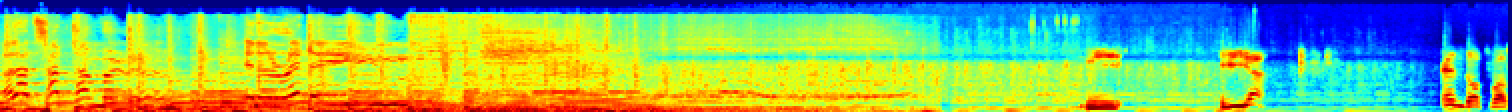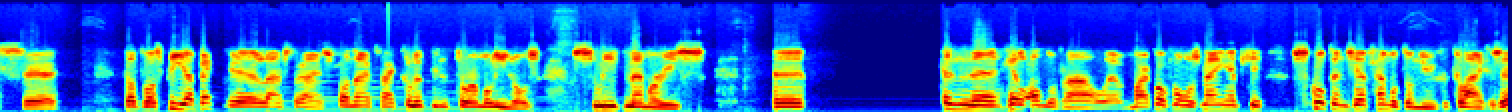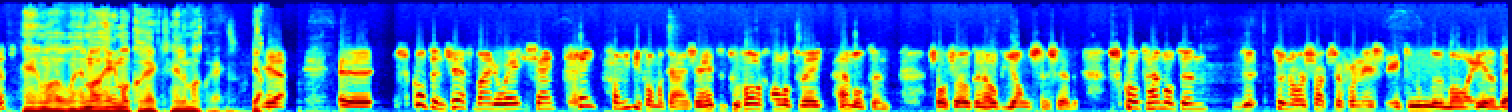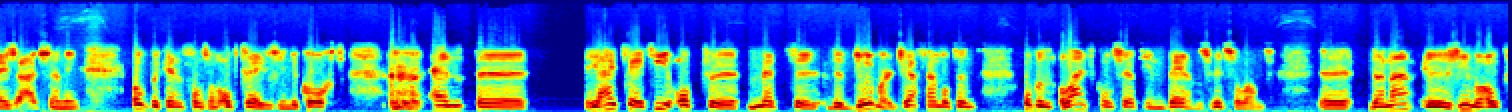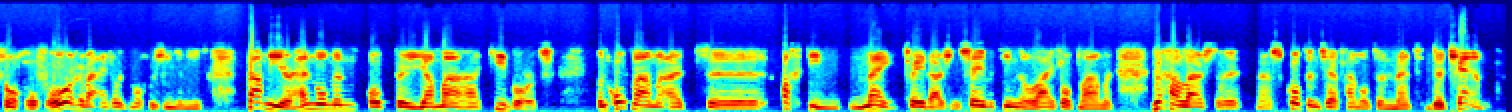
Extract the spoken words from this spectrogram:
That September in the rain. Ja. En dat was, uh, dat was Pia Beck, uh, luisteraars, vanuit haar club in Tormolinos. Sweet Memories. Uh, een heel ander verhaal, Marco. Volgens mij heb je Scott en Jeff Hamilton nu klaargezet. Helemaal, helemaal, helemaal correct. Helemaal correct. Ja. ja Scott en Jeff, by the way, zijn geen familie van elkaar. Ze heten toevallig alle twee Hamilton. Zoals we ook een hoop Jansens hebben. Scott Hamilton, de tenorsaxofonist. Ik noemde hem al eerder deze uitzending. Ook bekend van zijn optredens in de krocht. en uh, hij treedt hier op uh, met uh, de drummer Jeff Hamilton op een live concert in Bern, Zwitserland. Uh, daarna uh, zien we ook nog, of horen we eigenlijk nog, we zien hem niet, Tamir Hendelman op uh, Yamaha Keyboards. Een opname uit 18 mei 2017, een live opname. We gaan luisteren naar Scott en Jeff Hamilton met The Champ.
